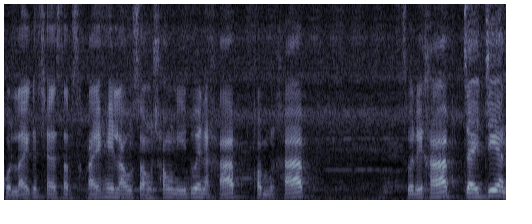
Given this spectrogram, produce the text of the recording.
กดไลค์กดแชร์ subscribe ให้เรา 2 ช่องนี้ด้วยนะครับ ขอบคุณครับ สวัสดีครับ ใจเจี้ยน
